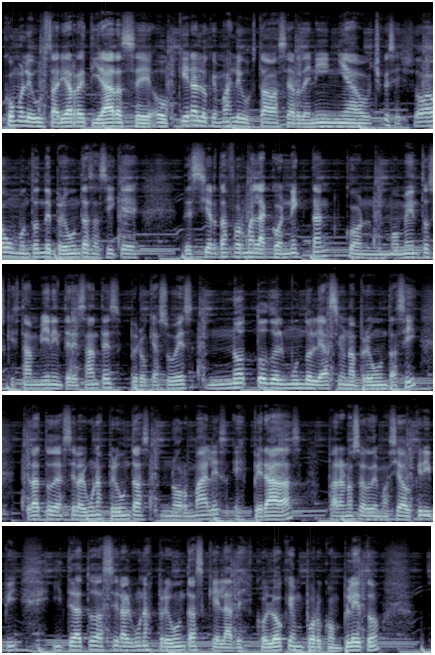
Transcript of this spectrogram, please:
cómo le gustaría retirarse o qué era lo que más le gustaba hacer de niña o yo qué sé, yo hago un montón de preguntas así que de cierta forma la conectan con momentos que están bien interesantes, pero que a su vez no todo el mundo le hace una pregunta así. Trato de hacer algunas preguntas normales, esperadas, para no ser demasiado creepy, y trato de hacer algunas preguntas que la descoloquen por completo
